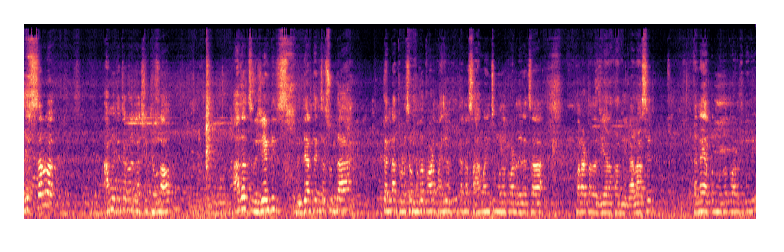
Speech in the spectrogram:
हे सर्व आम्ही त्याच्याकडे लक्ष ठेवून आहोत. आजच व्हिजिएंटी विद्यार्थ्यांचं सुद्धा त्यांना थोडंसं मुदतवाढ पाहिजे होती. त्यांना सहा महिन्याची मुदतवाढ देण्याचा मला वाटतं जी आर आता निघाला असेल. त्यांनाही आपण मुदतवाढ दिलेली.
